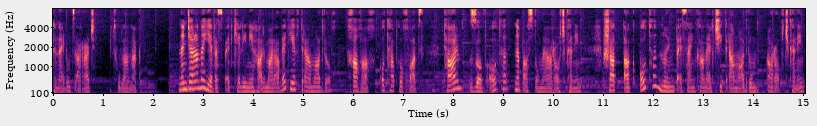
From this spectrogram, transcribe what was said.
քնելուց առաջ թուլանաք։ Ննջարանը եւս պետք է լինի հարմարավետ եւ տրամադրող, խաղաղ, օթափողված։ Թարմ զով օդը նպաստում է առողջ քնին։ Շատ տաք օդը նույնպես այնքան էլ չի տրամադրում առողջ քնին։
